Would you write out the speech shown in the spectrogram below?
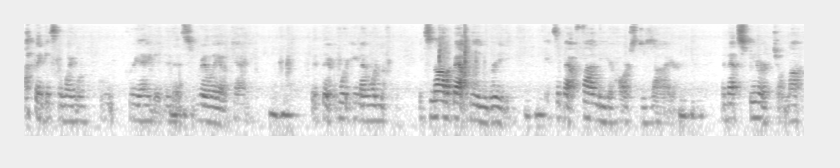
I think it's the way we're created, and it's mm-hmm. really okay. Mm-hmm. That there, we're, you know, we're, it's not about being greedy. It's about finding your heart's desire, and that's spiritual, not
